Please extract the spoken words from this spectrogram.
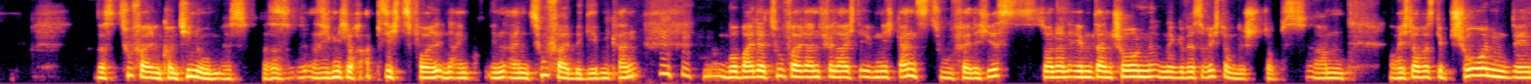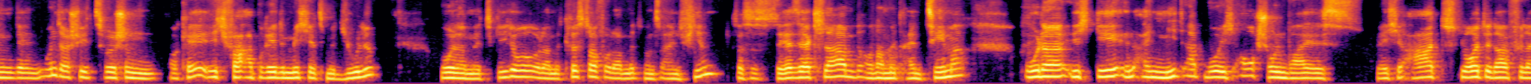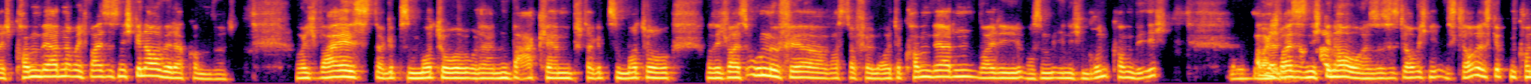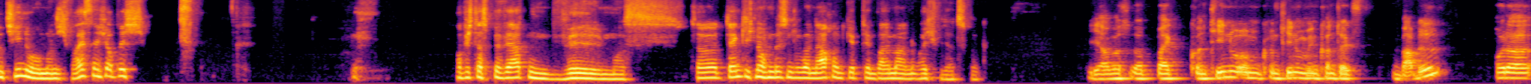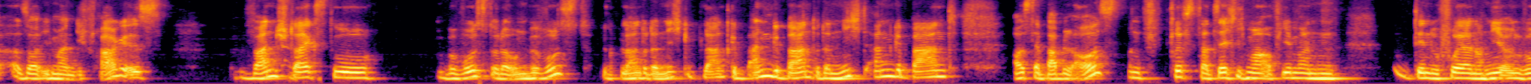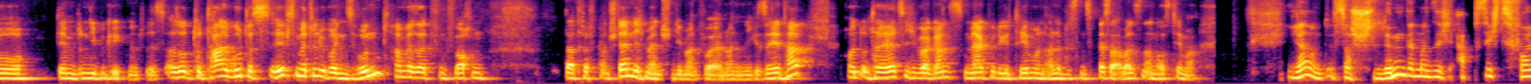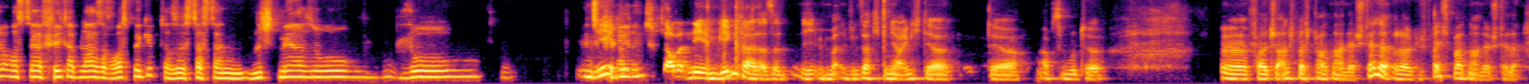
dass Zufall ein Kontinuum ist. Dass, es, dass ich mich auch absichtsvoll in, ein, in einen Zufall begeben kann. wobei der Zufall dann vielleicht eben nicht ganz zufällig ist, sondern eben dann schon in eine gewisse Richtung gestupst. Ähm, aber ich glaube, es gibt schon den, den Unterschied zwischen, okay, ich verabrede mich jetzt mit Jule oder mit Guido oder mit Christoph oder mit uns allen Vieren. Das ist sehr, sehr klar, oder mit einem Thema. Oder ich gehe in ein Meetup, wo ich auch schon weiß, welche Art Leute da vielleicht kommen werden, aber ich weiß es nicht genau, wer da kommen wird. Aber ich weiß, da gibt es ein Motto oder ein Barcamp, da gibt es ein Motto. Also ich weiß ungefähr, was da für Leute kommen werden, weil die aus einem ähnlichen Grund kommen wie ich. Aber ich weiß es nicht genau. Also es ist, glaube ich, ich glaube, es gibt ein Kontinuum und ich weiß nicht, ob ich, ob ich das bewerten will, muss. Da denke ich noch ein bisschen drüber nach und gebe den Ball mal an euch wieder zurück. Ja, was bei Continuum, Continuum im Kontext Bubble? Oder, also ich meine, die Frage ist, wann steigst du bewusst oder unbewusst, geplant oder nicht geplant, angebahnt oder nicht angebahnt aus der Bubble aus und triffst tatsächlich mal auf jemanden, den du vorher noch nie irgendwo, dem du nie begegnet bist. Also total gutes Hilfsmittel, übrigens Hund, haben wir seit fünf Wochen da trifft man ständig Menschen, die man vorher noch nie gesehen hat und unterhält sich über ganz merkwürdige Themen und alle wissen es besser, aber das ist ein anderes Thema. Ja, und ist das schlimm, wenn man sich absichtsvoll aus der Filterblase rausbegibt? Also ist das dann nicht mehr so, so inspirierend? Nee, ich glaube, nee, im Gegenteil. Also, wie gesagt, ich bin ja eigentlich der, der absolute äh, falsche Ansprechpartner an der Stelle oder Gesprächspartner an der Stelle.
